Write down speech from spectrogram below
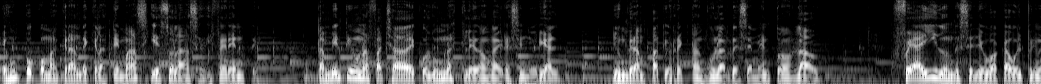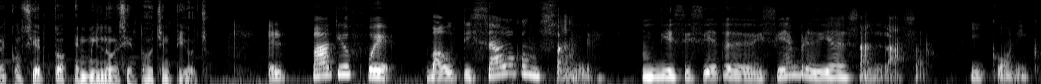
Es un poco más grande que las demás y eso la hace diferente. También tiene una fachada de columnas que le da un aire señorial y un gran patio rectangular de cemento a un lado. Fue ahí donde se llevó a cabo el primer concierto en 1988. El patio fue bautizado con sangre un 17 de diciembre, día de San Lázaro, icónico.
